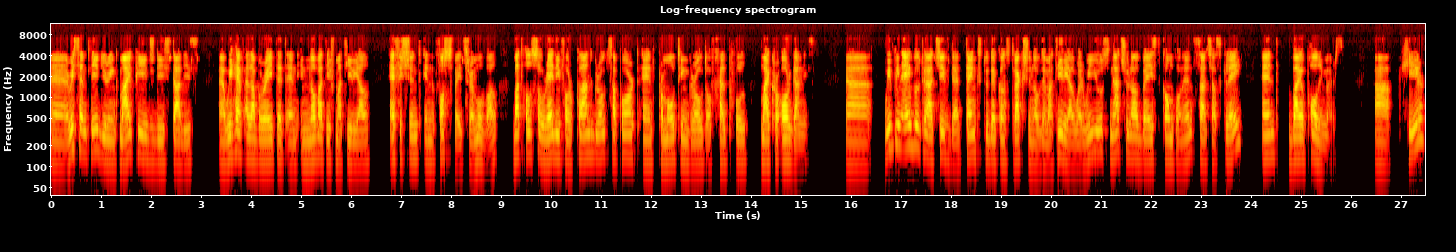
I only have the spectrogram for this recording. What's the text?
Uh, recently, during my PhD studies, uh, we have elaborated an innovative material efficient in phosphates removal, but also ready for plant growth support and promoting growth of helpful microorganisms. Uh, we've been able to achieve that thanks to the construction of the material where we use natural-based components such as clay and biopolymers. Uh, here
